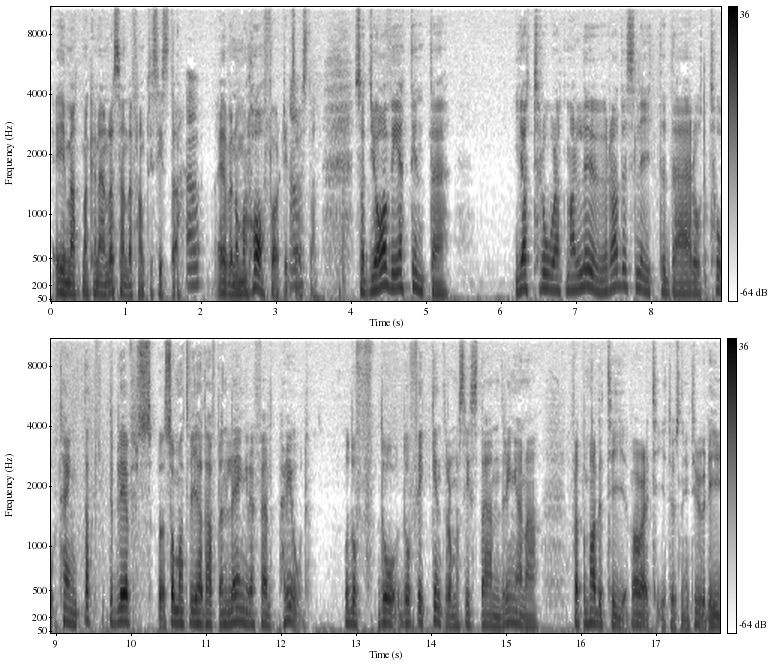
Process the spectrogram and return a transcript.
I och med att man kan ändra sig ända fram till sista, Ja. även om man har förtidsröstat. Så att jag vet inte, jag tror att man lurades lite där och to- tänkte att det blev som att vi hade haft en längre fältperiod. Och då, då, då fick inte de här sista ändringarna, för att de hade 10, vad var det, 10 000 intervjuer, det är ju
